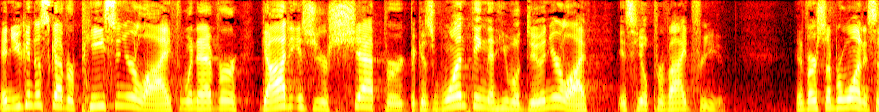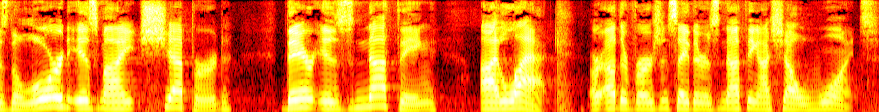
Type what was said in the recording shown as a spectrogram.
And you can discover peace in your life whenever God is your shepherd, because one thing that He will do in your life is He'll provide for you. In verse number one, it says, The Lord is my shepherd, there is nothing I lack. Or other versions say, There is nothing I shall want.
